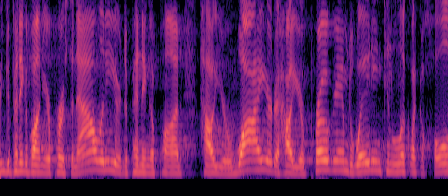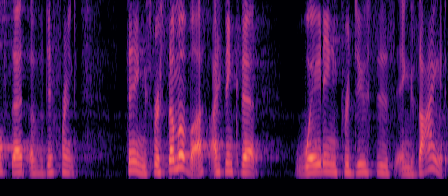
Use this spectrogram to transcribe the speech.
think depending upon your personality or depending upon how you're wired or how you're programmed, waiting can look like a whole set of different things. For some of us, I think that waiting produces anxiety.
